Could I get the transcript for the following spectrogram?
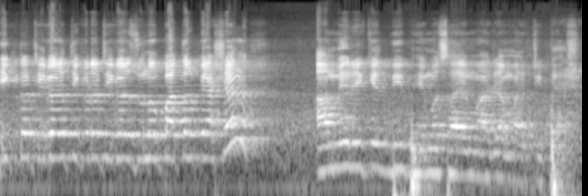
इकडं ठिगळ तिकडं ठिगळ जुनं पातळ फॅशन अमेरिकेत बी फेमस आहे माझ्या मायची फॅशन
